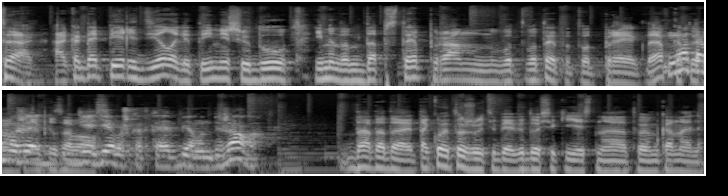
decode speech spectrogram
Так, а когда переделали, ты имеешь в виду именно Dubstep Run, вот, вот этот вот проект, да, в ну, там уже девушка такая в белом бежала. Да-да-да, такое тоже у тебя видосики есть на твоем канале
